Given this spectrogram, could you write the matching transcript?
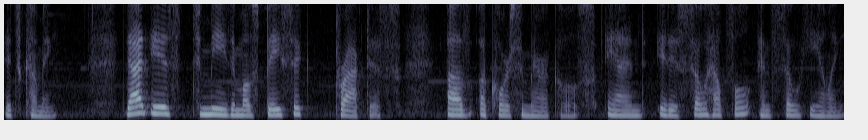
its coming. That is, to me, the most basic practice of A Course in Miracles. And it is so helpful and so healing.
